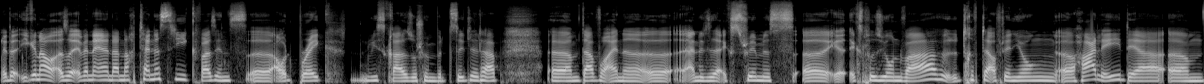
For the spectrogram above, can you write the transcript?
Äh, Genau, also wenn er dann nach Tennessee quasi ins äh, Outbreak, wie ich es gerade so schön betitelt habe, ähm, da wo eine, äh, eine dieser Extremis-Explosionen war, trifft er auf den jungen äh, Harley, der ähm,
